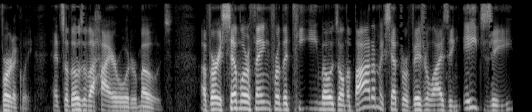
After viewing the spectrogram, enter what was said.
vertically. And so those are the higher order modes. A very similar thing for the TE modes on the bottom, except we're visualizing HZ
